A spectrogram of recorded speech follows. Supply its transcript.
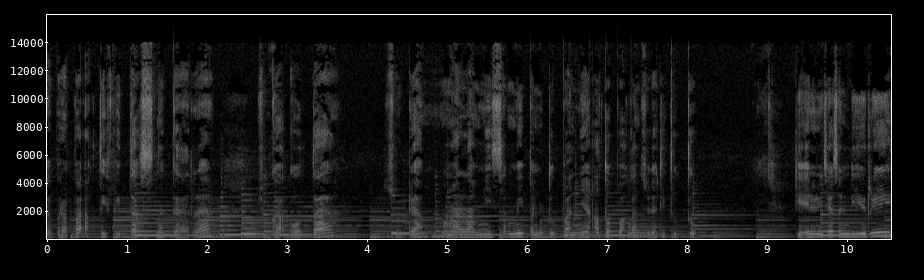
Beberapa aktivitas negara juga kota sudah mengalami semi penutupannya atau bahkan sudah ditutup. Di Indonesia sendiri,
